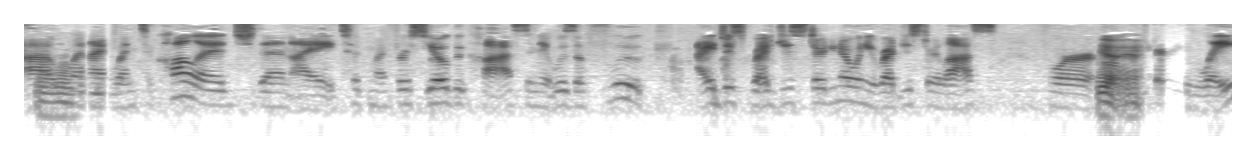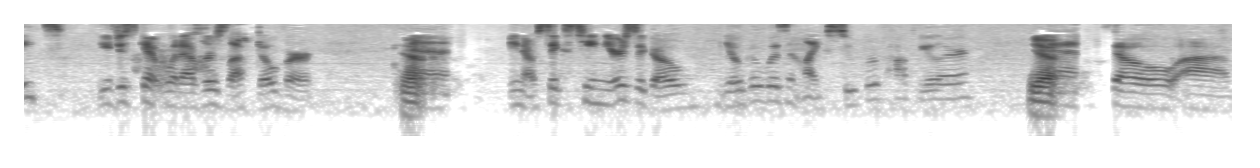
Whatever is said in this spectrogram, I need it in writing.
Uh, mm-hmm. When I went to college, then I took my first yoga class, and it was a fluke. I just registered. You know, when you register last for yeah, yeah. very late, you just get whatever's left over. Yeah. And, you know, 16 years ago, yoga wasn't like super popular. Yeah. And so um,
